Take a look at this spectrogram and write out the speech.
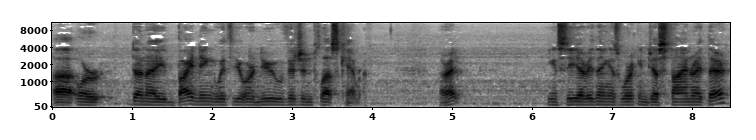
uh, or done a binding with your new Vision Plus camera. Alright? You can see everything is working just fine right there.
